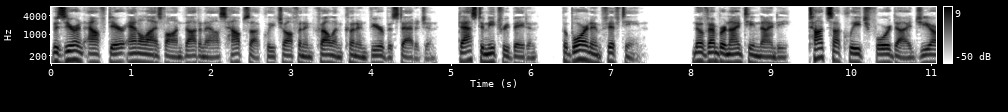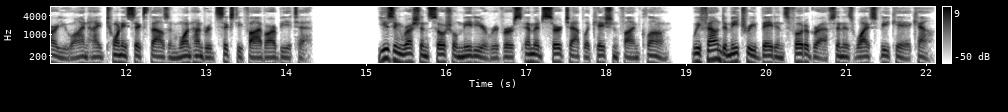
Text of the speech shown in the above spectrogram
Basierend auf der Analyse von Daten aus hauptsächlich offenen Quellen können wir bestätigen, dass Dimitri Badin, geboren im 15. November 1990, Tatsächlich vor die GRU Einheit 26165 arbeitet. Using Russian social media reverse image search application Find Clone, we found Dmitry Badin's photographs in his wife's VK account.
